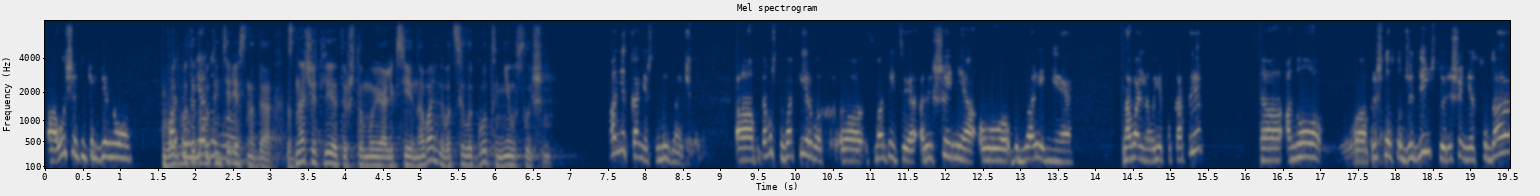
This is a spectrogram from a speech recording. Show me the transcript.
очень затруднено. Вот, вот это вот думаю... интересно, да. Значит ли это, что мы Алексея Навального целый год не услышим? А нет, конечно, не значит. А, потому что, во-первых, э, смотрите, решение о выдворении Навального ЕПКТ, э, оно э, пришло в тот же день, что решение суда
